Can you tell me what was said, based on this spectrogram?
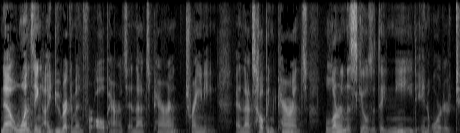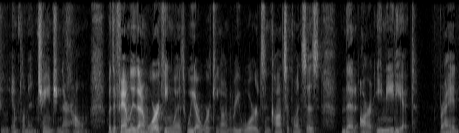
Now, one thing I do recommend for all parents, and that's parent training, and that's helping parents learn the skills that they need in order to implement change in their home. With the family that I'm working with, we are working on rewards and consequences that are immediate, right?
